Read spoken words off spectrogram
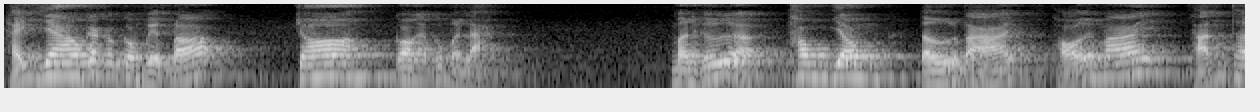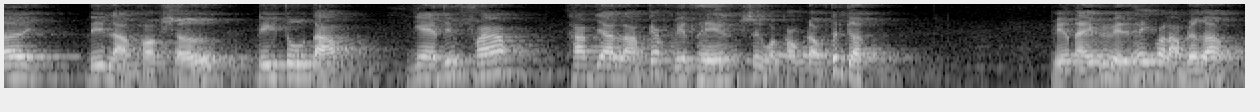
Hãy giao các công việc đó cho con em của mình làm. Mình cứ à, thông dong tự tại, thoải mái, thảnh thơi, đi làm phật sự, đi tu tập, nghe thuyết pháp, tham gia làm các việc thiện sinh hoạt cộng đồng tích cực. Việc này quý vị thấy có làm được không?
